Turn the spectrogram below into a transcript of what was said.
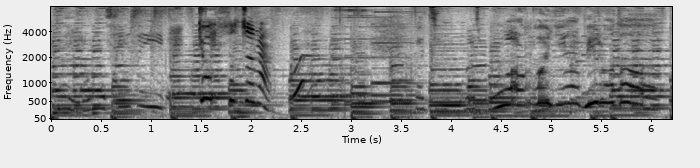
아니 영어 선생님 껴 있었잖아. 나 지금 뭐한 거냐 미로다.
